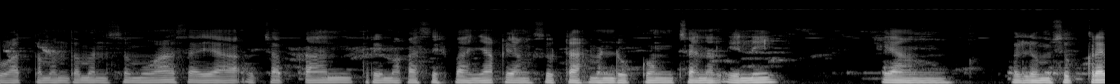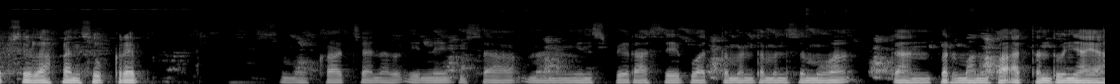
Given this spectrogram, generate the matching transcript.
buat teman-teman semua saya ucapkan terima kasih banyak yang sudah mendukung channel ini. Yang belum subscribe silahkan subscribe Semoga channel ini bisa menginspirasi buat teman-teman semua dan bermanfaat tentunya ya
